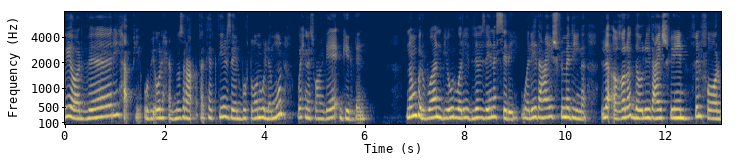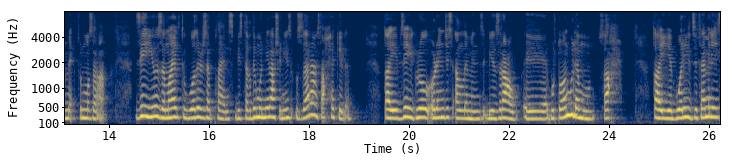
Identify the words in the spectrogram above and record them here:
We are very happy. وبيقول إحنا بنزرع فاكهة كتير زي البرتقال والليمون وإحنا سعداء جدا. number 1 بيقول وليد in a city وليد عايش في مدينة. لا غلط. ده وليد عايش فين؟ في ال farm في المزرعة. They use the Nile to water the plants. بيستخدموا النيل عشان يسقوا الزرع صح كده. طيب they grow oranges and lemons بيزرعوا آه برتقال وليمون صح؟ طيب وليد the family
